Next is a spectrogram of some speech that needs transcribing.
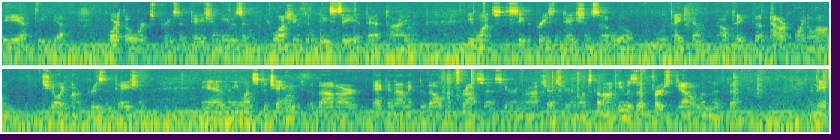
be at the uh, OrthoWorx presentation. He was in Washington DC at that time, and he wants to see the presentation, so we'll, we'll take, uh, I'll take PowerPoint along and show him our presentation. And then he wants to chat about our economic development process here in Rochester and what's going on. He was the first gentleman that uh, made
